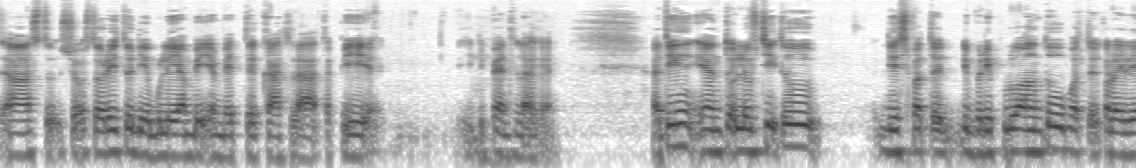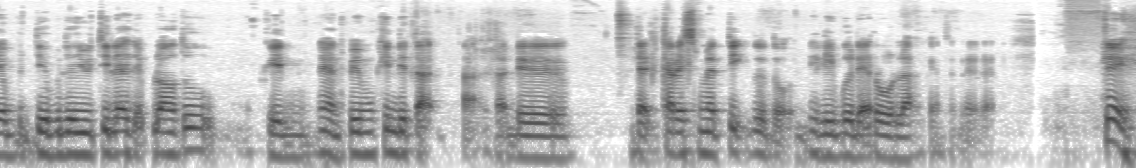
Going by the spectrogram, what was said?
uh, short story tu dia boleh ambil yang better cast lah. Tapi it depends lah kan. I think yang untuk Love Chick tu dia sepatut dia beri peluang tu patut kalau dia dia boleh utilize that peluang tu mungkin kan tapi mungkin dia tak tak tak ada that charismatic tu untuk deliver that role lah kan that. Okay,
